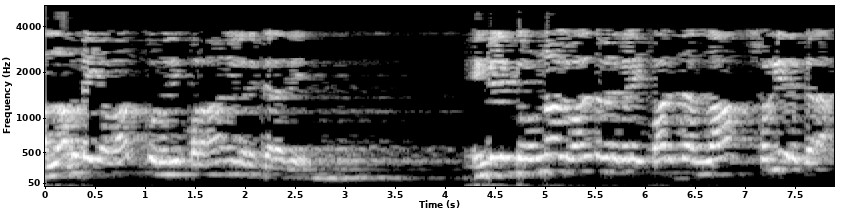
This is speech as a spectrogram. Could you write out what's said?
அல்லாவுடைய வாக்குறுதி குரானில் இருக்கிறது. எங்களுக்கு முன்னால் வாழ்ந்தவர்களை பார்த்து அல்லாஹ் சொல்லி இருக்கிறார்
